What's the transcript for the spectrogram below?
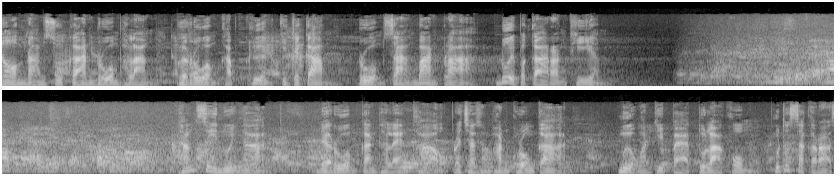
น้อมนำสู่การรวมพลังเพื่อร่วมขับเคลื่อนกิจกรรม ร่วมสร้างบ้านปลาด้วยปะการังเทียม ทั้ง 4 หน่วยงาน ได้ร่วมกันแถลงข่าวประชาสัมพันธ์โครงการ เมื่อวันที่ 8 ตุลาคม พุทธศักราช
